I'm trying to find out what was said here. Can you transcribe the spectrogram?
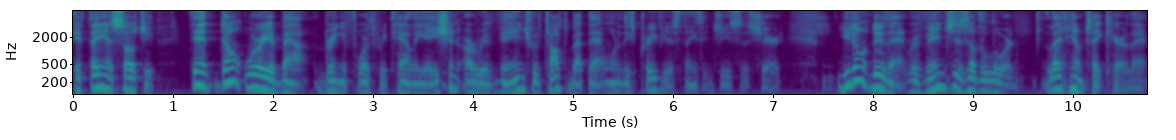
if they insult you, then don't worry about bringing forth retaliation or revenge. We've talked about that in one of these previous things that Jesus shared. You don't do that. Revenge is of the Lord. Let Him take care of that.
